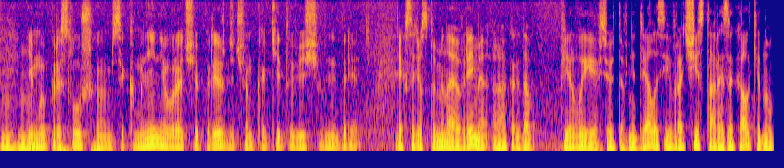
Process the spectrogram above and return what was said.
Угу. И мы прислушиваемся к мнению врачей, прежде чем какие-то вещи внедрять. Я, кстати, вспоминаю время, э, когда впервые все это внедрялось, и врачи старой закалки, ну,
